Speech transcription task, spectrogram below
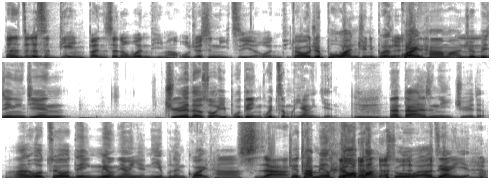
但是这个是电影本身的问题吗？我觉得是你自己的问题。对，我觉得不完全，你不能怪他嘛。就毕竟你今天。觉得说一部电影会怎么样演，嗯，那当然是你觉得嘛。而如果最后电影没有那样演，你也不能怪他。是啊，就他没有标榜说我要这样演嘛，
